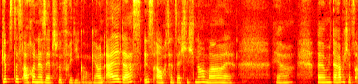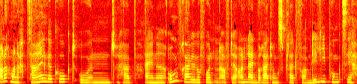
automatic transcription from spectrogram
Gibt es das auch in der Selbstbefriedigung? Ja, und all das ist auch tatsächlich normal. Ja, ähm, da habe ich jetzt auch noch mal nach Zahlen geguckt und habe eine Umfrage gefunden auf der Online-Beratungsplattform lilly.ch.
